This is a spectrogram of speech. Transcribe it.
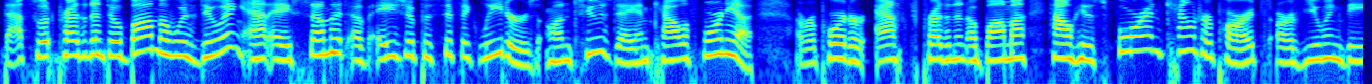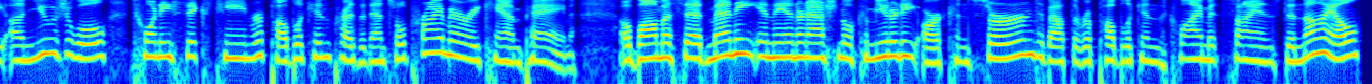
that's what President Obama was doing at a summit of Asia Pacific leaders on Tuesday in California. A reporter asked President Obama how his foreign counterparts are viewing the unusual 2016 Republican presidential presidential primary campaign. Obama said many in the international community are concerned about the Republicans' climate science denial.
